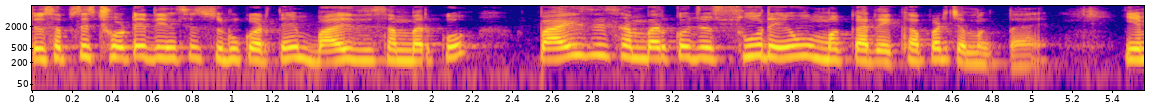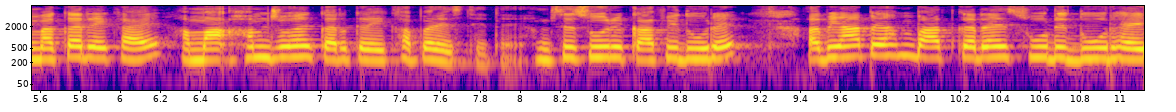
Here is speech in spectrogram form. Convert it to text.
तो सबसे छोटे दिन से शुरू करते हैं बाईस दिसंबर को। बाईस दिसंबर को जो सूर्य है, वो मकर रेखा पर चमकता है। ये मकर रेखा है, हम हम जो है कर्क रेखा पर स्थित हैं। हमसे सूर्य काफ़ी दूर है। अब यहाँ पे हम बात कर रहे हैं, सूर्य दूर है,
